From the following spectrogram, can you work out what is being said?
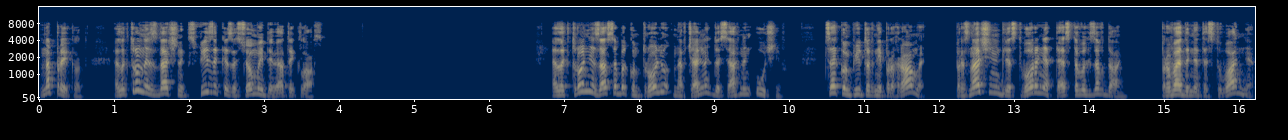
Наприклад, електронний задачник з фізики за 7-9 клас. Електронні засоби контролю навчальних досягнень учнів. Це комп'ютерні програми, призначені для створення тестових завдань, проведення тестування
